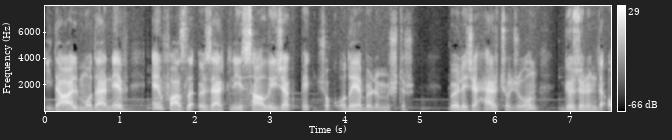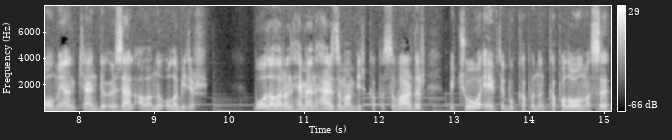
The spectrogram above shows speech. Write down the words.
İdeal modern ev en fazla özerkliği sağlayacak pek çok odaya bölünmüştür. Böylece her çocuğun göz önünde olmayan kendi özel alanı olabilir. Bu odaların hemen her zaman bir kapısı vardır ve çoğu evde bu kapının kapalı olması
